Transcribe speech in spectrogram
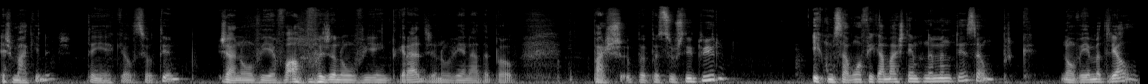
As máquinas têm aquele seu tempo, já não havia válvulas, já não havia integrados, já não havia nada para, para, para substituir, e começavam a ficar mais tempo na manutenção, porque não havia material,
